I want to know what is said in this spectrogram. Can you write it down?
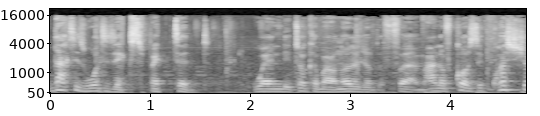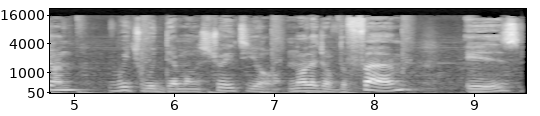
That is what is expected when they talk about knowledge of the firm. And of course, the question which would demonstrate your knowledge of the firm is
